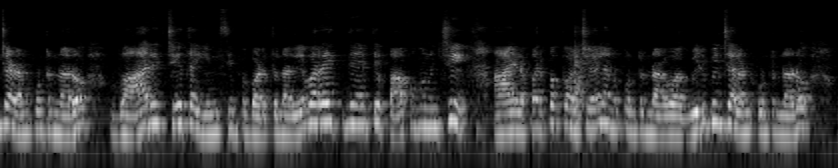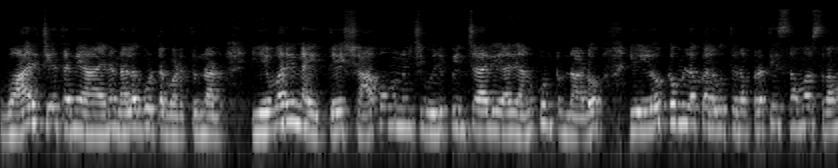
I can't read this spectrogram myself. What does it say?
విడిపించాడు అనుకుంటున్నారో వారి చేత హింసింపబడుతున్నారు. ఎవరైతే పాపము నుంచి ఆయన పరిపక్వం చేయాలనుకుంటున్నారో విడిపించాలనుకుంటున్నాడో వారి చేతనే ఆయన నలగొట్టబడుతున్నాడు. ఎవరినైతే శాపము నుంచి విడిపించాలి అని అనుకుంటున్నాడో ఈ లోకంలో కలుగుతున్న ప్రతి సమ శ్రమ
